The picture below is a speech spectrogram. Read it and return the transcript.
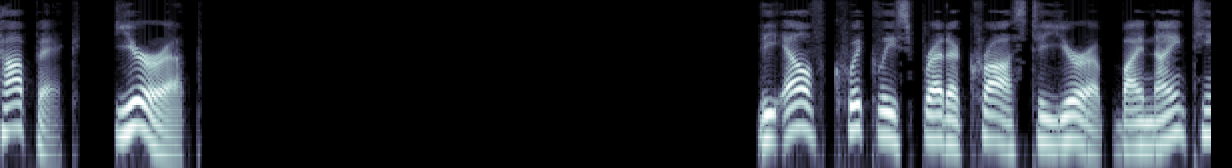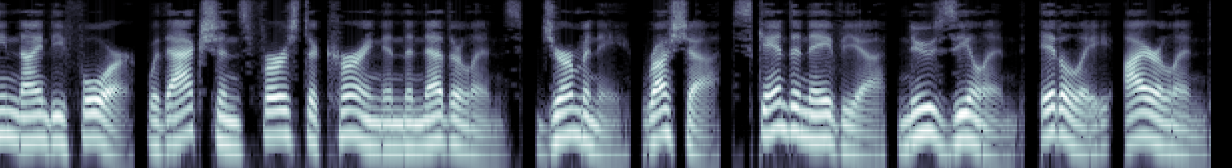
Topic: Europe. The ELF quickly spread across to Europe by 1994, with actions first occurring in the Netherlands, Germany, Russia, Scandinavia, New Zealand, Italy, Ireland,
